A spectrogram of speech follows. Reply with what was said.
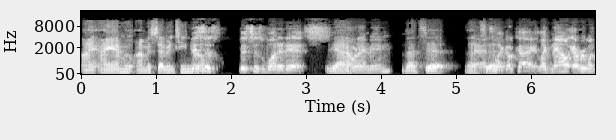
I, I am I'm a 17 year this old. is this is what it is. Yeah. You know what I mean? That's it. And That's it's it. like okay, like now everyone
